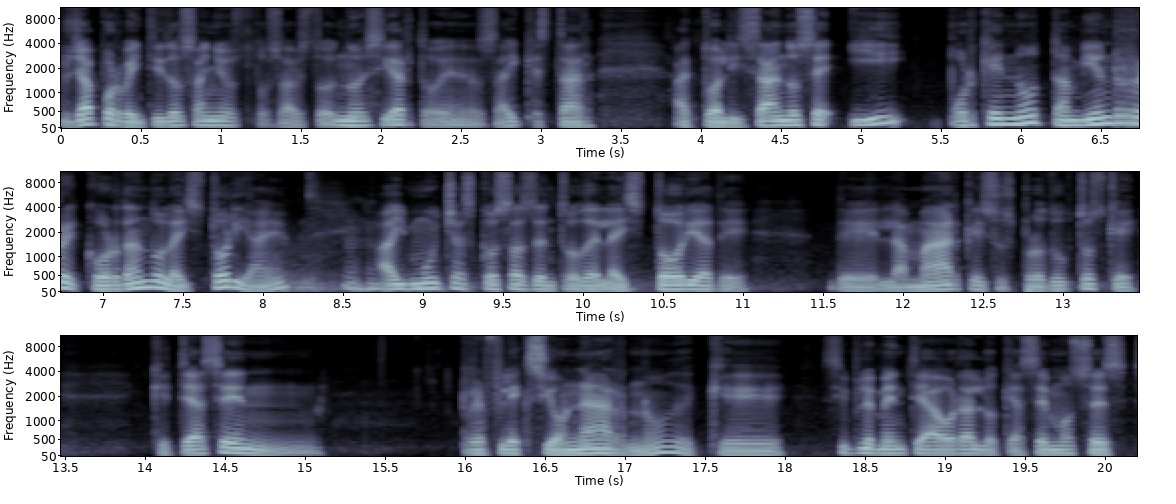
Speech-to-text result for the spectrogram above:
pues, ya por 22 años lo sabes todo, no es cierto, hay que estar actualizándose y ¿por qué no? También recordando la historia. ¿eh? Hay muchas cosas dentro de la historia de, la marca y sus productos que, que, te hacen reflexionar, ¿no? De que simplemente ahora lo que hacemos es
